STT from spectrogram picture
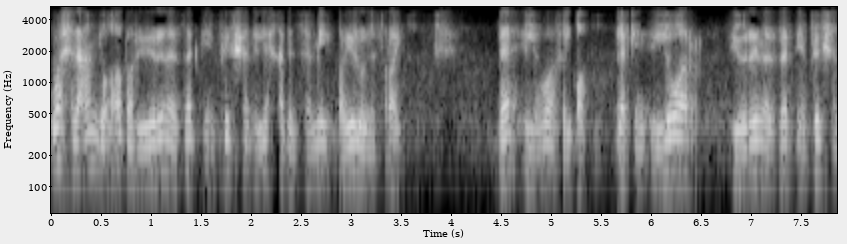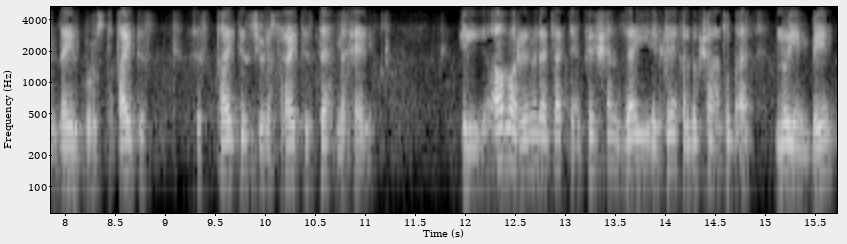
واحد عنده upper urinary tract infection اللي إحنا بنسميه pyelonephritis ده اللي هو في البطن. لكن ال lower urinary tract infection زي ال prostatitis cystitis urethritis ده مسالك ال upper urinary tract infection زي ال clinical picture هتبقى loin pain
